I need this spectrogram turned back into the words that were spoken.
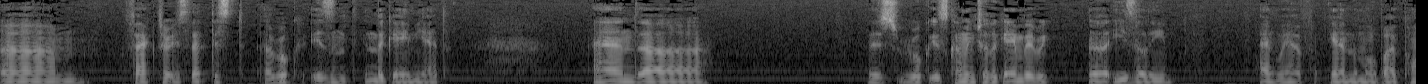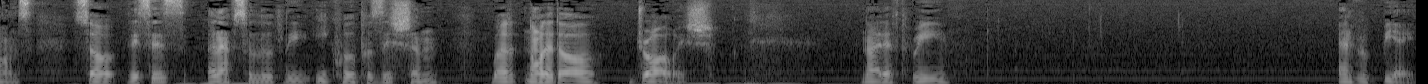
um, factor is that this uh, rook isn't in the game yet. And uh, this rook is coming to the game very uh, easily. And we have again the mobile pawns. So this is an absolutely equal position but not at all drawish. Knight f3 and rook b8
